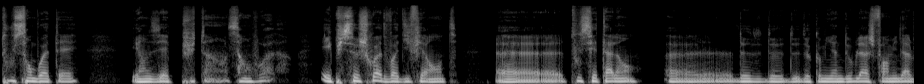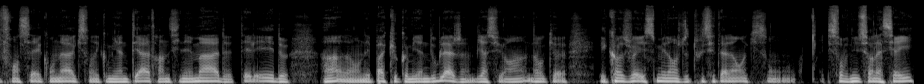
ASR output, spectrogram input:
tout s'emboîtait, et on disait putain, ça envoie là. Et puis ce choix de voix différentes, tous ces talents, de, de, de, de, comédiens de doublage formidables français qu'on a, qui sont des comédiens de théâtre, hein, de cinéma, de télé, de, hein, on n'est pas que comédiens de doublage, bien sûr. Hein. donc, et quand je voyais ce mélange de tous ces talents qui sont, qui sont venus sur la série,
